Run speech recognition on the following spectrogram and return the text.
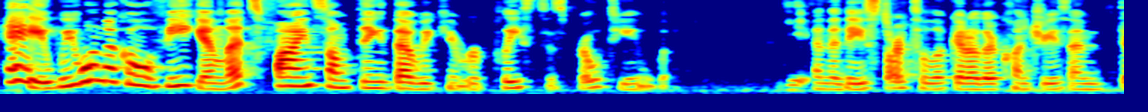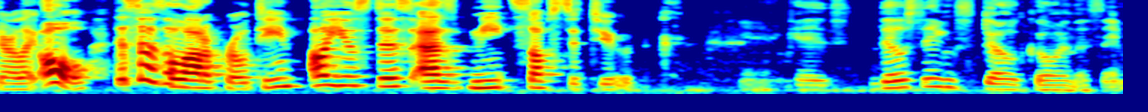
"Hey, we want to go vegan. Let's find something that we can replace this protein with." Yeah. And then they start to look at other countries and they're like, "Oh, this has a lot of protein. I'll use this as meat substitute." Because those things don't go in the same.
